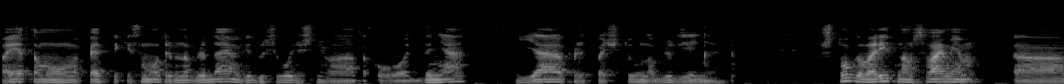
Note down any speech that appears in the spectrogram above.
Поэтому, опять-таки, смотрим, наблюдаем. Ввиду сегодняшнего такого дня я предпочту наблюдение. Что говорит нам с вами э,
